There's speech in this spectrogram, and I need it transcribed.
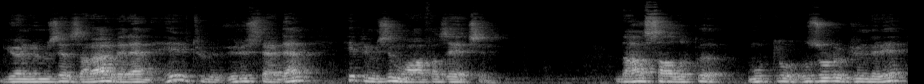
gönlümüze zarar veren her türlü virüslerden hepimizi muhafaza etsin. Daha sağlıklı, mutlu, huzurlu günleri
